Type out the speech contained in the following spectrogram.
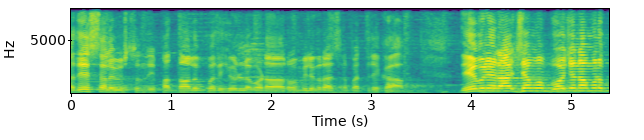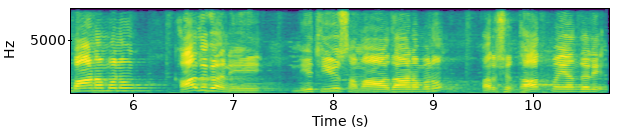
అదే సెలవిస్తుంది. పద్నాలుగు పదిహేడులో కూడా రోమిలకు రాసిన పత్రిక దేవుని రాజ్యము భోజనమును పానమును కాదు కానీ నీతియు సమాధానమును పరిశుద్ధాత్మయందలి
